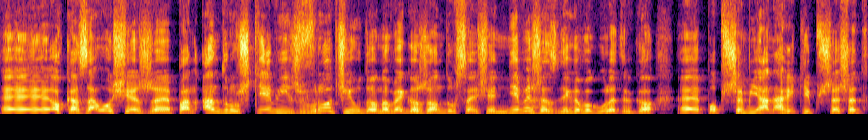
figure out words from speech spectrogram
E, okazało się, że pan Andruszkiewicz wrócił do nowego rządu, w sensie nie wyszedł z niego w ogóle, tylko e, po przemianach, jakie przeszedł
